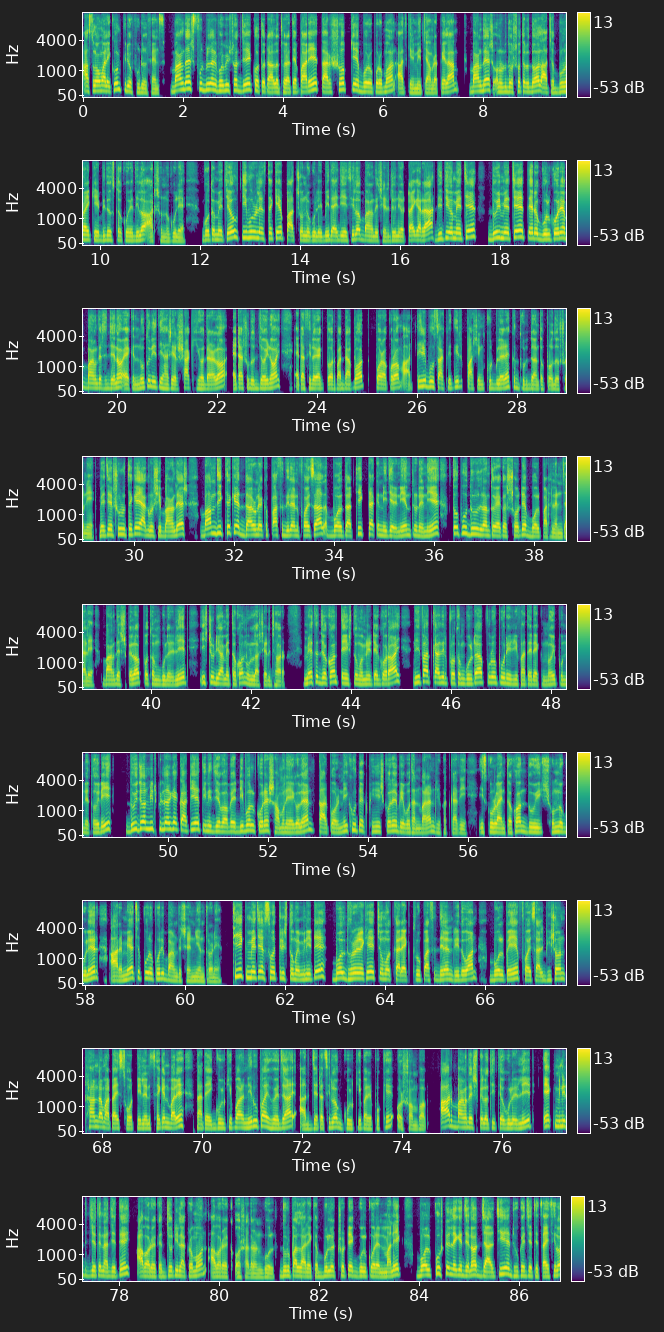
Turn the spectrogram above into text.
আসসালামু আলাইকুম, প্রিয় ফুটবল ফ্যান্স বাংলাদেশ ফুটবলের ভবিষ্যৎ যে কতটা আলো ছড়াতে পারে, তার সবচেয়ে বড় প্রমাণ আজকের ম্যাচে আমরা পেলাম। বাংলাদেশ অনুরোধ সতেরো দল আজ ব্রুনাইকে বিধ্বস্ত করে দিল আট শূন্য গুলে। গত ম্যাচেও তিমুরলেস থেকে পাঁচ শূন্য গুলে বিদায় দিয়েছিল বাংলাদেশের জুনিয়র টাইগাররা। দ্বিতীয় ম্যাচে, দুই ম্যাচে তেরো গোল করে বাংলাদেশ যেন এক নতুন ইতিহাসের সাক্ষী হয়ে দাঁড়াল। এটা শুধু জয় নয়, এটা ছিল এক তরফা দাপট, পরাক্রম আর ত্রিভুজ আকৃতির পাসিং ফুটবলের এক দুর্দান্ত প্রদর্শনী। ম্যাচের শুরু থেকে আগ্রাসী বাংলাদেশ বাম দিক থেকে দারুণ এক পাস দিলেন ফয়সাল। বলটা ঠিকঠাক নিজের নিয়ন্ত্রণে নিয়ে তপু দুর্দান্ত এক শটে বল পাঠালেন জালে। বাংলাদেশ পেল প্রথম গোলের লিড স্টেডিয়ামে তখন উল্লাসের ঝড়। ম্যাচ যখন তেইশতম মিনিটে গড়ায়, রিফাত কাজীর প্রথম গোলটা পুরোপুরি রিফাতের এক নৈপুণ্যে তৈরি। দুইজন মিডফিল্ডারকে কাটিয়ে তিনি যেভাবে ডিবল করে সামনে এগোলেন, তারপর নিখুঁত এক ফিনিশ করে ব্যবধান বাড়ান রিফাত কাজী। স্কোর লাইন তখন দুই শূন্য গোলের, আর ম্যাচ পুরোপুরি বাংলাদেশের নিয়ন্ত্রণে। ঠিক ম্যাচের ছত্রিশতম মিনিটে বল ধরে রেখে চমৎকার এক থ্রু পাস দিলেন রিদওয়ান বল পেয়ে ফয়সাল ভীষণ ঠান্ডা মাথায় শট নিলেন সেকেন্ডবারে তাতে গোলকিপার নিরুপায় হয়ে যায়, আর যেটা ছিল গোলকিপারের পক্ষে অসম্ভব। আর বাংলাদেশ পেল তৃতীয় গোলের লিড এক মিনিট যেতে না যেতে আবারও এক জটিল আক্রমণ, আবারও এক অসাধারণ গোল। দূরপাল্লার এক বুলেট শটে গোল করেন মানিক। বল পুষ্টে লেগে যেন জাল চিরে ঢুকে যেতে চাইছিল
